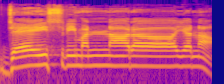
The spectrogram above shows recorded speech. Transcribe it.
జై శ్రీమన్నారాయణ.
